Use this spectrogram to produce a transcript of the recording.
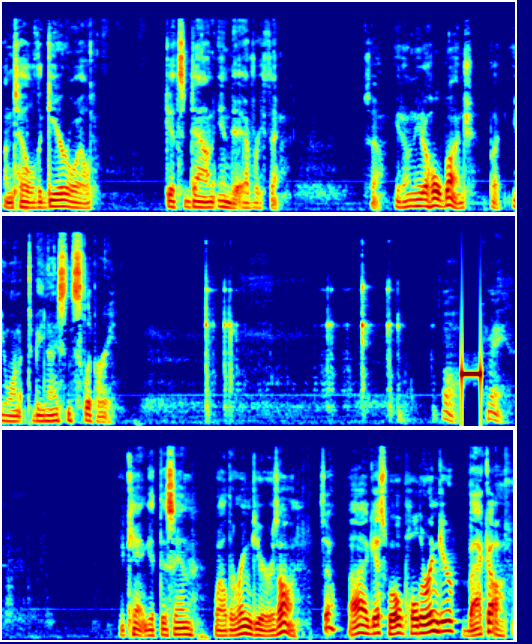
until the gear oil gets down into everything. So you don't need a whole bunch, but you want it to be nice and slippery. Oh, me. You can't get this in while the ring gear is on. So I guess we'll pull the ring gear back off.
